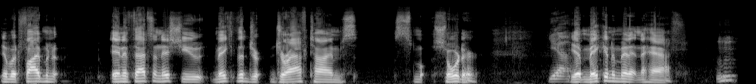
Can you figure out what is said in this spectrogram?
Yeah, but five minute. And if that's an issue, make the dr- draft times sm- shorter. Yeah. Yeah, make it a minute and a half. Mhm.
